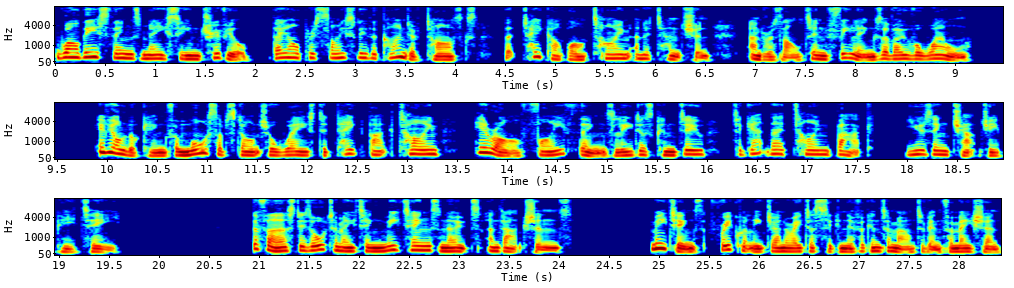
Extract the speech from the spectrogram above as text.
While these things may seem trivial, they are precisely the kind of tasks that take up our time and attention and result in feelings of overwhelm. If you're looking for more substantial ways to take back time, here are five things leaders can do to get their time back using ChatGPT. The first is automating meetings, notes, and actions. Meetings frequently generate a significant amount of information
